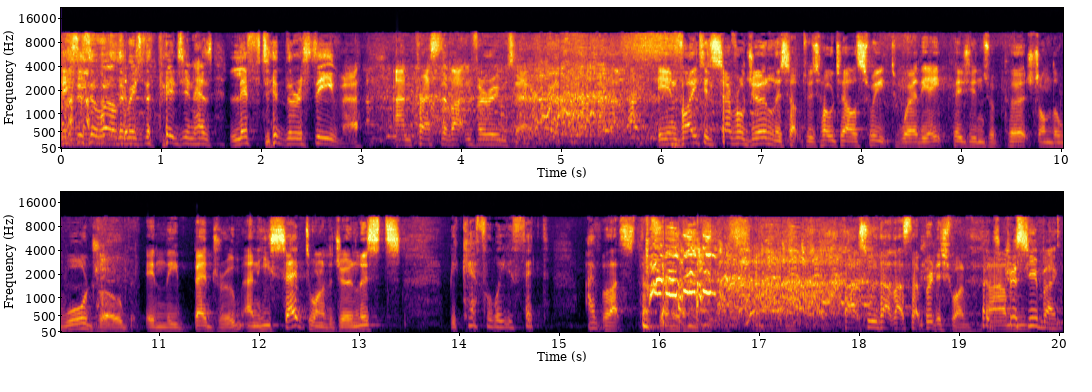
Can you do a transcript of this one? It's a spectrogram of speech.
This is a world in which the pigeon has lifted the receiver and pressed the button for room service. He invited several journalists up to his hotel suite where the eight pigeons were perched on the wardrobe in the bedroom, and he said to one of the journalists, Be careful where you fit. I've... Well, that's... That's, the other one. That's, who that... That's that British one. That's Um, Chris Eubank.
